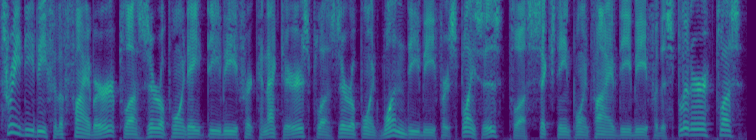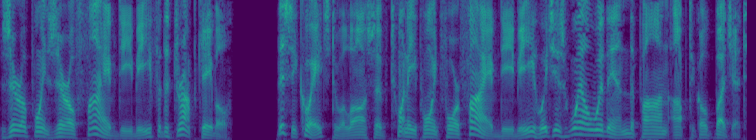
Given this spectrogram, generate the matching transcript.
3 dB for the fiber, plus 0.8 dB for connectors, plus 0.1 dB for splices, plus 16.5 dB for the splitter, plus 0.05 dB for the drop cable. This equates to a loss of 20.45 dB, which is well within the PON optical budget.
